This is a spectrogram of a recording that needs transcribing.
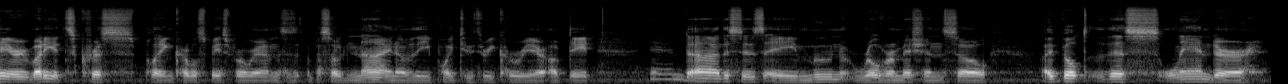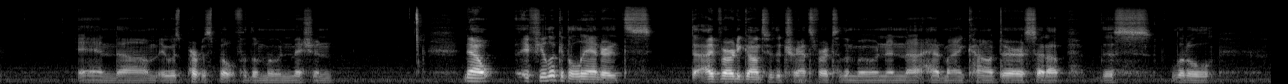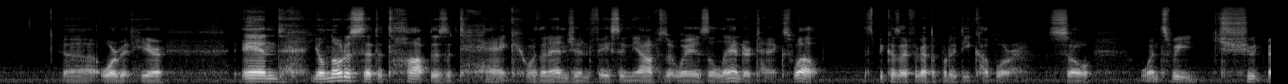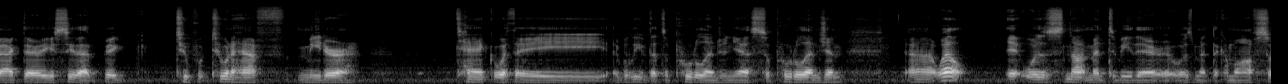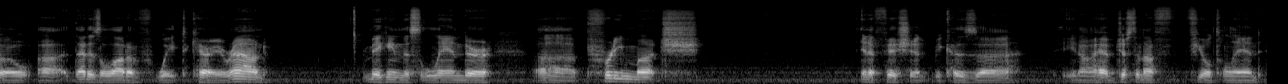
Hey everybody, it's Chris playing Kerbal Space Program. This is episode 9 of the .23 career update. And uh, this is a Mun rover mission. So I built this lander and um, it was purpose built for the Mun mission. Now, if you look at the lander, it's I've already gone through the transfer to the Mun and uh, had my encounter, set up this little uh, orbit here. And you'll notice at the top there's a tank with an engine facing the opposite way as the lander tanks. Well, it's because I forgot to put a decoupler. So once we shoot back there, you see that big two two and a half meter tank with a, I believe that's a Poodle engine. Yes, a Poodle engine. Uh, well, it was not meant to be there. It was meant to come off. So uh, that is a lot of weight to carry around, making this lander uh, pretty much inefficient because uh, you know I have just enough fuel to land,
